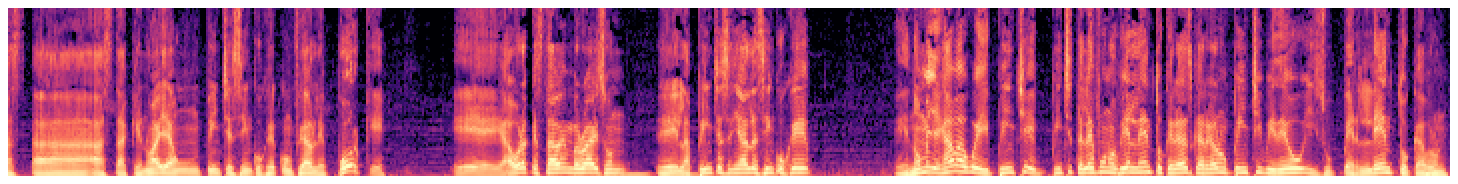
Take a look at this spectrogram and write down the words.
hasta, que no haya un pinche 5G confiable. Porque eh, ahora que estaba en Verizon, eh, la pinche señal de 5G eh, no me llegaba, güey. Pinche, pinche teléfono bien lento. Quería descargar un pinche video y súper lento, cabrón.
